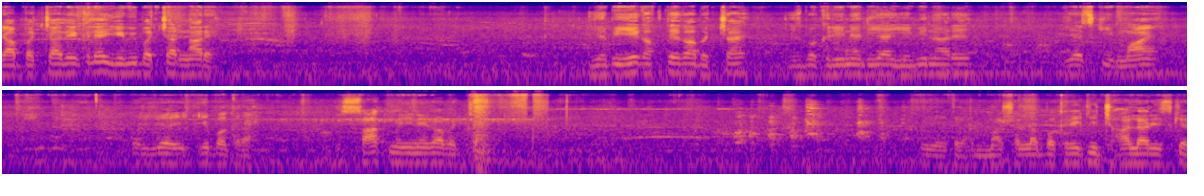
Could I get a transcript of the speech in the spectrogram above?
या बच्चा देख लें, ये भी बच्चा नर है। ये भी एक हफ़्ते का बच्चा है, इस बकरी ने दिया ये भी नर, ये इसकी माँ है और ये ये बकरा है। सात महीने का बच्चा है। ये माशाल्लाह बकरी की झालर इसके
